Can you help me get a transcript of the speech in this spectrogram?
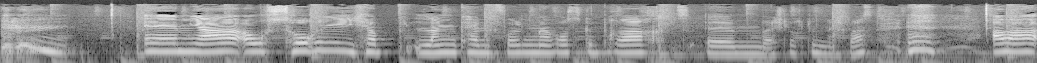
ähm, ja, auch sorry, ich habe lange keine Folgen mehr rausgebracht, ähm, weil ich dachte, das Spaß. Aber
